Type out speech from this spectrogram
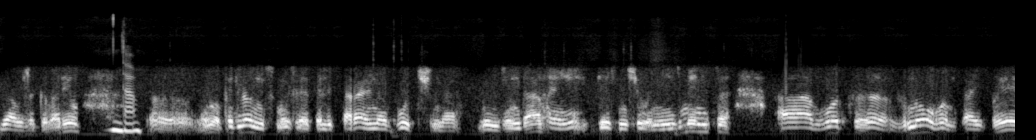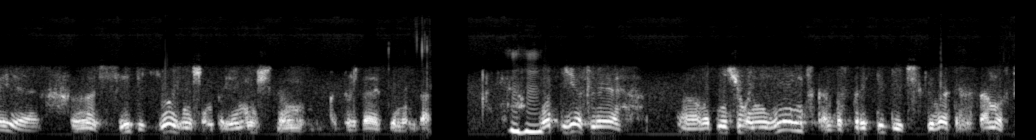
я уже говорил, да. ну, в определенном смысле это электоральная вотчина Минтиндана, и здесь ничего не изменится. А вот э, в новом Тайпее с серьезнейшим преимуществом побеждает комендант. Угу. Вот если э, вот ничего не изменится, как бы стратегически в этой остановке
